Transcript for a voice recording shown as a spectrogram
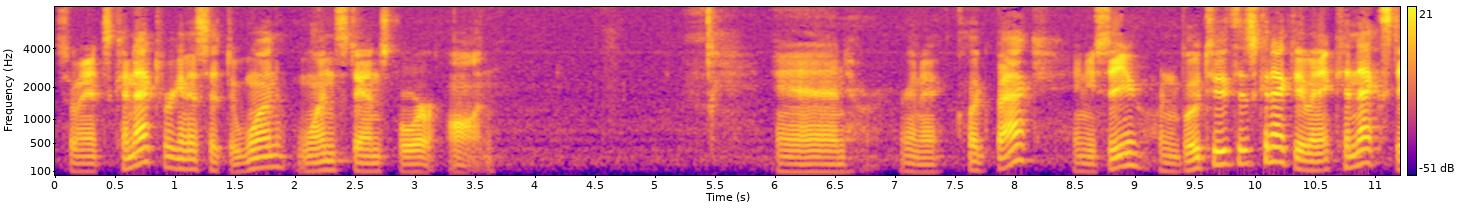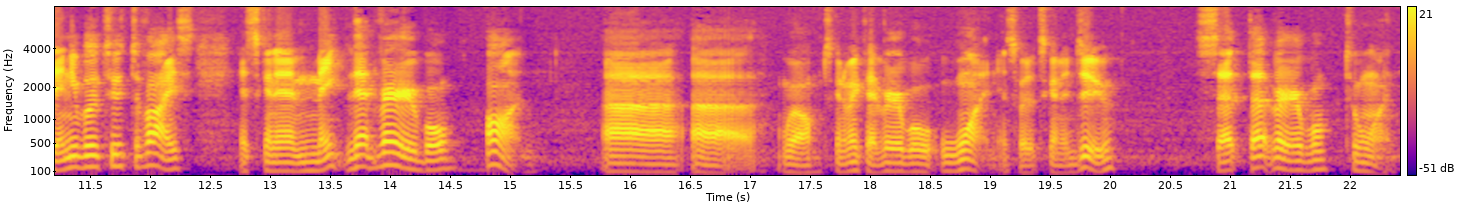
So when it's connect, we're going to set to 1. 1 stands for on. And we're going to click back, and you see when Bluetooth is connected, when it connects to any Bluetooth device, it's going to make that variable on. Uh, uh, well, it's going to make that variable 1 is what it's going to do set that variable to 1.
